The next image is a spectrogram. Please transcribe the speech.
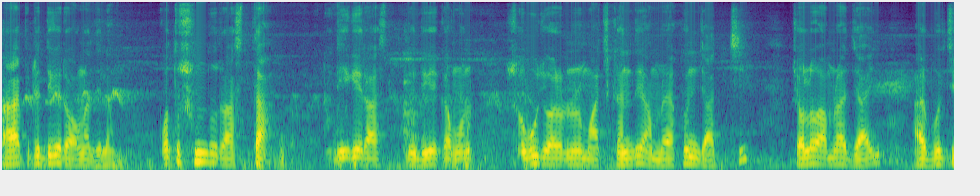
তারাপীঠের দিকে রওনা দিলাম। কত সুন্দর রাস্তা। দুদিকে রাস্তা, দুদিকে কেমন সবুজ অরণ্যর মাঝখান দিয়ে আমরা এখন যাচ্ছি। চলো আমরা যাই। আর বলছি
